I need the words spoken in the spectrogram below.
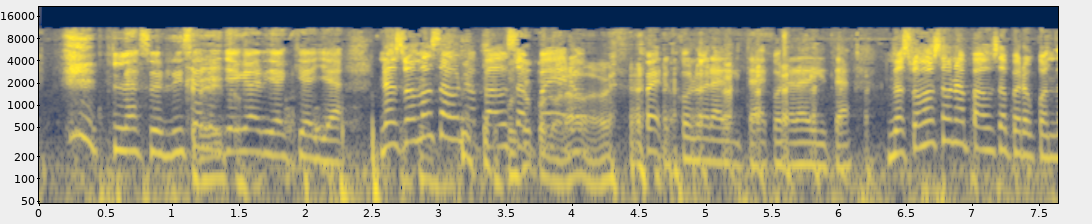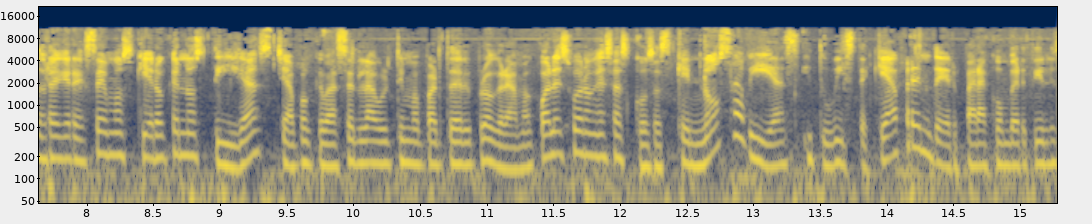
La sonrisa le llega de aquí a allá. Nos vamos a una pausa, colorada, ¿eh? pero, pero coloradita, coloradita. Nos vamos a una pausa, pero cuando regresemos quiero que nos digas, ya porque va a ser la última parte del programa, cuáles fueron esas cosas que no sabías y tuviste que aprender para convertir,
